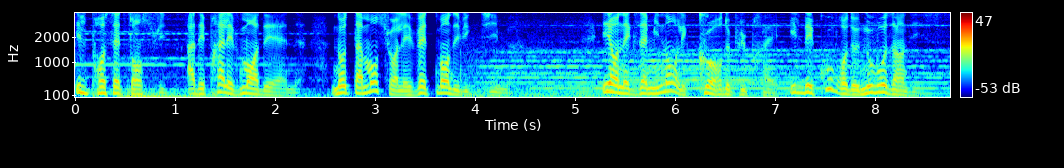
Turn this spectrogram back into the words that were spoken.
Ils procèdent ensuite à des prélèvements ADN, notamment sur les vêtements des victimes. Et en examinant les corps de plus près, ils découvrent de nouveaux indices.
